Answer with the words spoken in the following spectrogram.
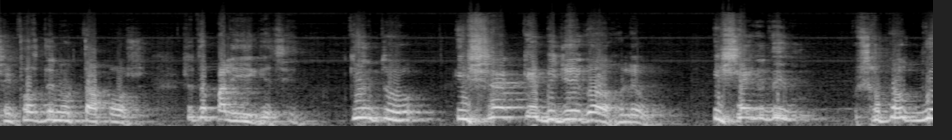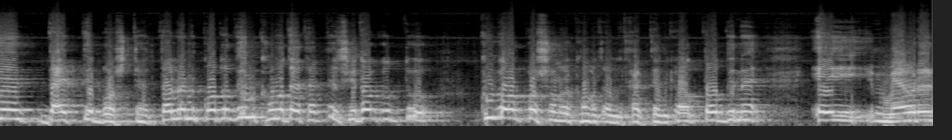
শেখ ফজদিনুর তাপস, সে তো পালিয়ে গেছে। কিন্তু ইশরাককে বিজয়ী করা হলেও ইশরাক যদি শপথ নিয়ে দায়িত্বে বসতেন, তাহলে উনি কতদিন ক্ষমতায় থাকতেন সেটাও কিন্তু খুব অল্প সময় ক্ষমতা থাকতেন, কারণ ততদিনে এই মেয়রের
